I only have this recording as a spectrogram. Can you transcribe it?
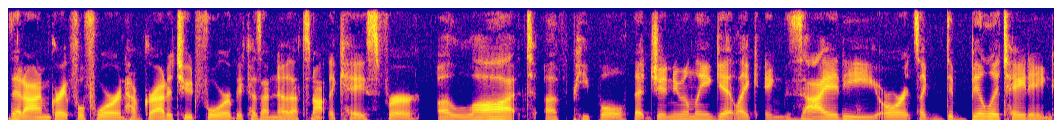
that I'm grateful for and have gratitude for because I know that's not the case for a lot of people that genuinely get like anxiety or it's like debilitating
